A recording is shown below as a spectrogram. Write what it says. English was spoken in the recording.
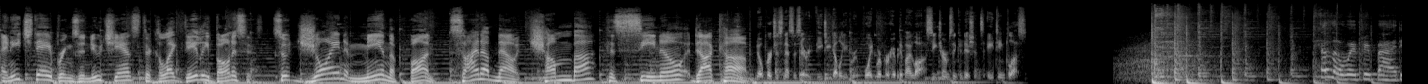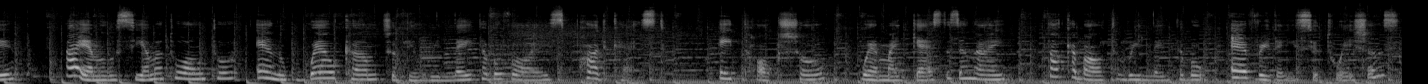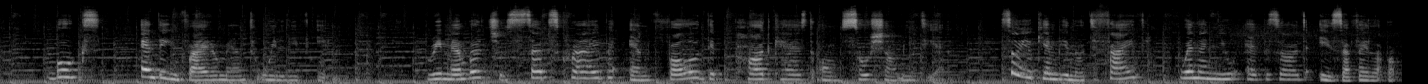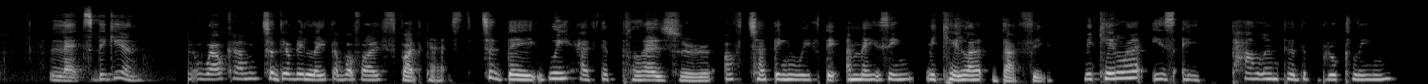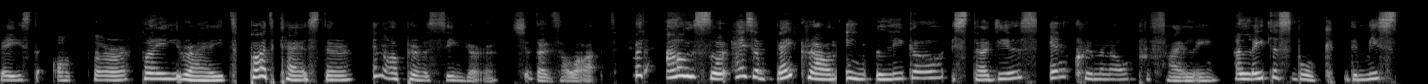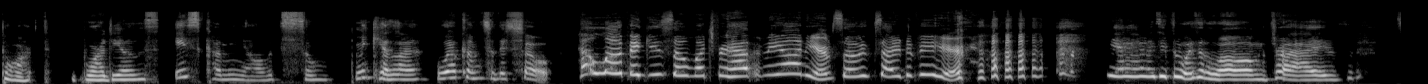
And each day brings a new chance to collect daily bonuses. So join me in the fun. Sign up now at chumbacasino.com. No purchase necessary. VGW Group. Void were prohibited by law. See terms and conditions. 18 plus. Hello, everybody. I am Lucia Matuonto, and welcome to the Relatable Voice podcast, a talk show where my guests and I talk about relatable everyday situations, books, and the environment we live in. Remember to subscribe and follow the podcast on social media so you can be notified when a new episode is available. Let's begin. Welcome to the Relatable Voice podcast. Today we have the pleasure of chatting with the amazing Mikaela Duffy. Mikaela is a talented Brooklyn based author, playwright, podcaster, and opera singer. She does a lot, but also has a background in legal studies and criminal profiling. Her latest book, The Mistport Guardians, is coming out soon. Mikaela, welcome to the show. Hello, thank you so much for having me on here. I'm so excited to be here. yes, it was a long drive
